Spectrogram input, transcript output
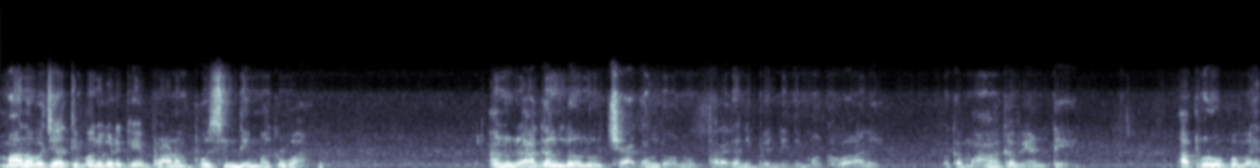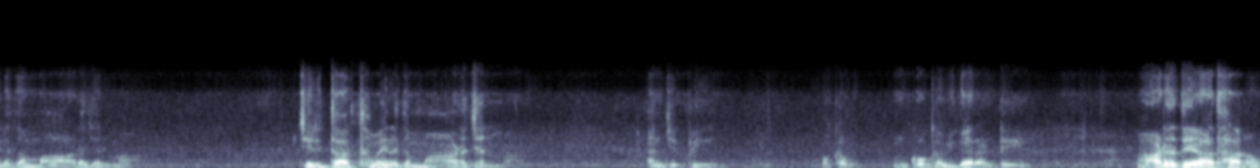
మానవ జాతి మనుగడకే ప్రాణం పోసింది మగువ. అనురాగంలోనూ త్యాగంలోనూ తరగని పెన్నిది మగువ అని ఒక మహాకవి అంటే అపురూపమైనదమ్మా ఆడజన్మ చరితార్థమైనదమ్మా ఆడజన్మ అని చెప్పి ఒక ఇంకో కవి గారు అంటే ఆడదే ఆధారం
